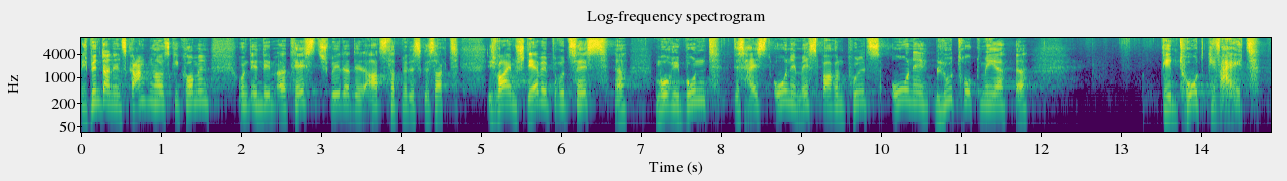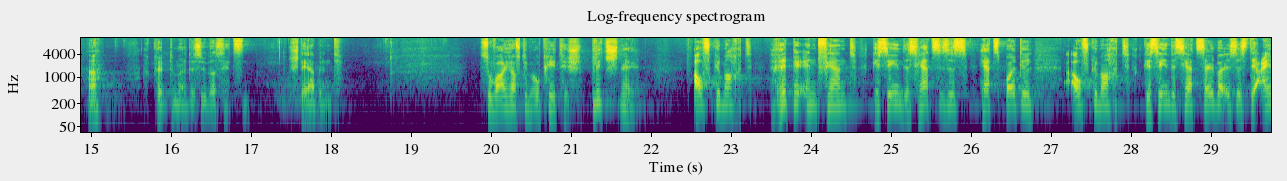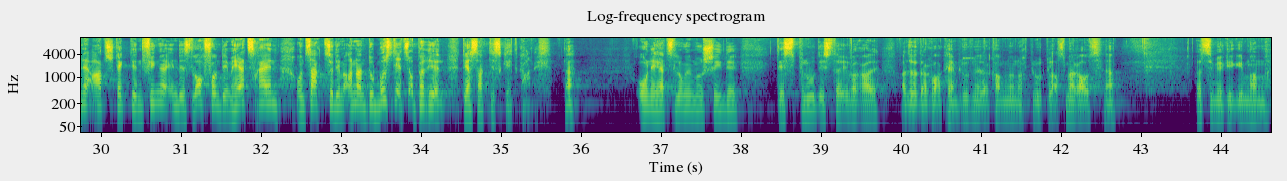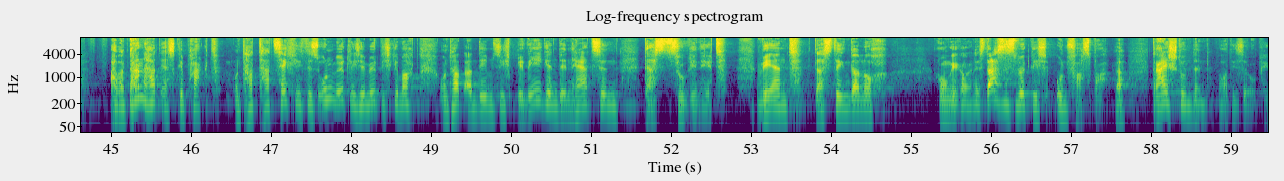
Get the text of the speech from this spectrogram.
Ich bin dann ins Krankenhaus gekommen und in dem Attest später, der Arzt hat mir das gesagt, ich war im Sterbeprozess, ja, moribund, das heißt ohne messbaren Puls, ohne Blutdruck mehr, ja, dem Tod geweiht, ja, könnte man das übersetzen, sterbend. So war ich auf dem OP-Tisch, blitzschnell, aufgemacht, Rippe entfernt, gesehen, das Herz ist es, Herzbeutel aufgemacht, gesehen, das Herz selber ist es. Der eine Arzt steckt den Finger in das Loch von dem Herz rein und sagt zu dem anderen, du musst jetzt operieren. Der sagt, das geht gar nicht. Ja. Ohne Herz-Lungen-Maschine, das Blut ist da überall. Also da war kein Blut mehr, da kam nur noch Blutplasma raus, ja, was sie mir gegeben haben. Aber dann hat er es gepackt und hat tatsächlich das Unmögliche möglich gemacht und hat an dem sich bewegenden Herzen das zugenäht, während das Ding da noch rumgegangen ist. Das ist wirklich unfassbar. Ja. Drei Stunden war diese OP.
